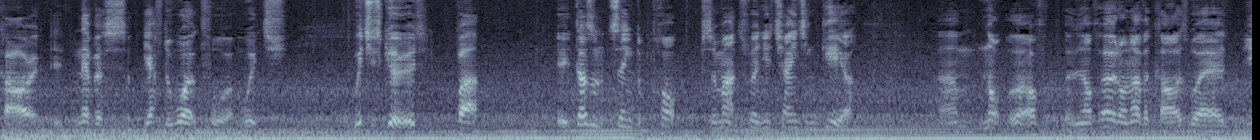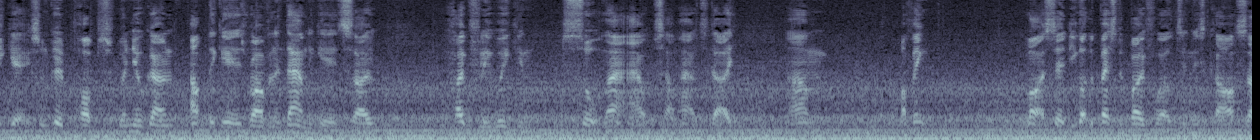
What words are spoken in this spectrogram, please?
car, it, it never you have to work for it, which which is good, but it doesn't seem to pop so much when you're changing gear. Um, not I've, I've heard on other cars where you get some good pops when you're going up the gears rather than down the gears. So hopefully we can sort that out somehow today. Um, I think, like I said, you got the best of both worlds in this car. So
